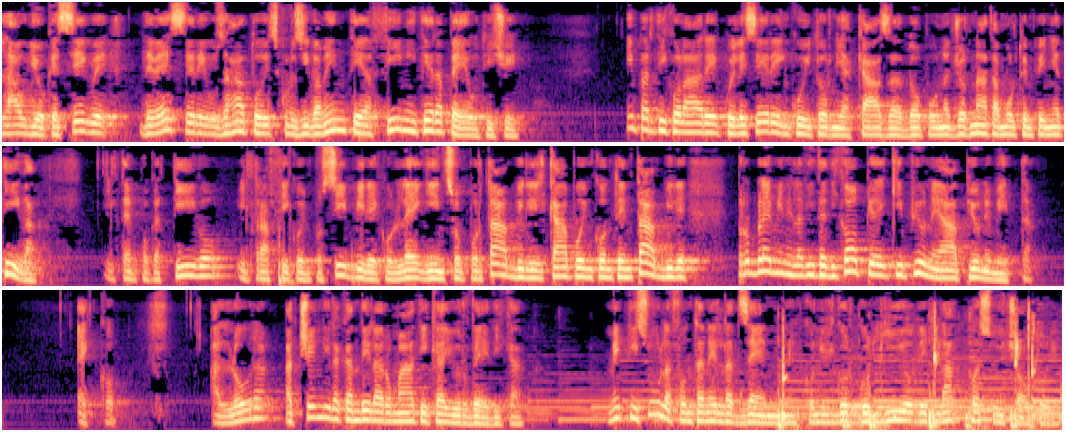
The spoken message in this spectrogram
L'audio che segue deve essere usato esclusivamente a fini terapeutici, in particolare quelle sere in cui torni a casa dopo una giornata molto impegnativa, il tempo cattivo, il traffico impossibile, i colleghi insopportabili, il capo incontentabile, problemi nella vita di coppia e chi più ne ha più ne metta. Ecco, allora accendi la candela aromatica ayurvedica, metti su la fontanella zen con il gorgoglio dell'acqua sui ciotoli,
